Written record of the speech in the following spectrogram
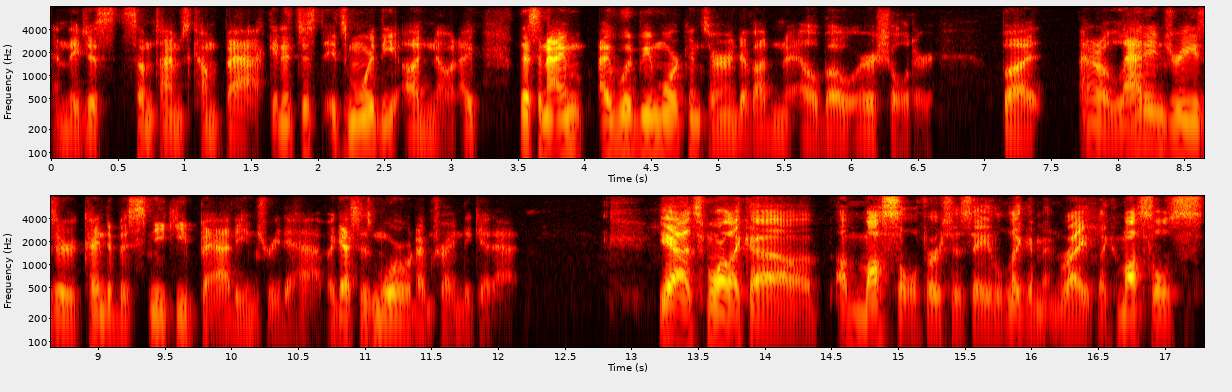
and they just sometimes come back and it's just it's more the unknown. I listen. I'm I would be more concerned about an elbow or a shoulder, but I don't know. Lat injuries are kind of a sneaky bad injury to have. I guess is more what I'm trying to get at. Yeah, it's more like a, a muscle versus a ligament, right? Like muscles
